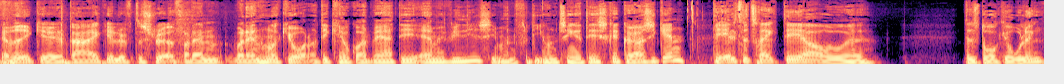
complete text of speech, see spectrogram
Jeg ved ikke, øh, der er ikke løftet sløret for, hvordan, hvordan hun har gjort, og det kan jo godt være, at det er med vilje, Simon, fordi hun tænker, det skal gøres igen. Det ældste trick, det er jo øh, den store kjole, ikke?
